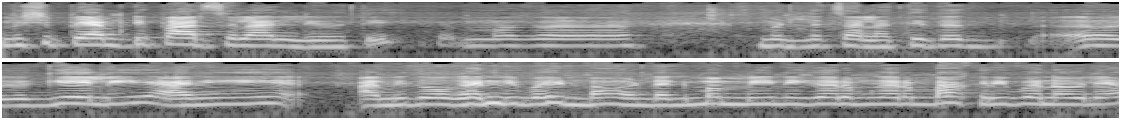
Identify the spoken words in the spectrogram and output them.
मी शिपी आमटी पार्सल आणली होती. मग म्हटलं चला तिथं गेली आणि आम्ही दोघांनी बहीण भावंडांनी मम्मीने गरम गरम भाकरी बनवल्या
